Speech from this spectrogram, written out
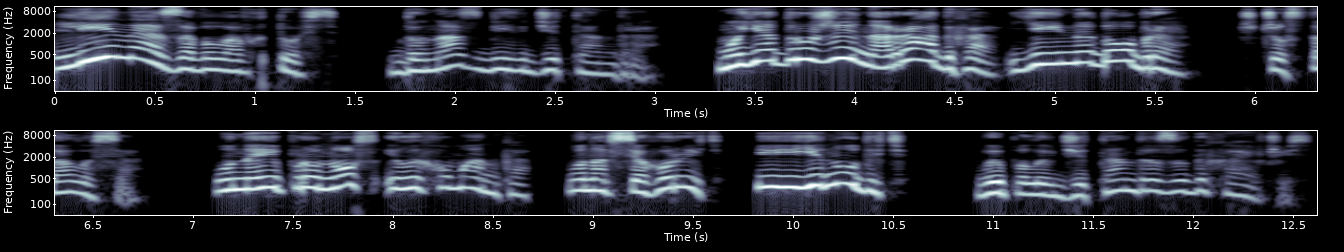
Ліне. заволав хтось. До нас біг Джітендра. Моя дружина, Радга, їй недобре. Що сталося? У неї пронос і лихоманка. Вона вся горить і її нудить. випалив Джітендра, задихаючись.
